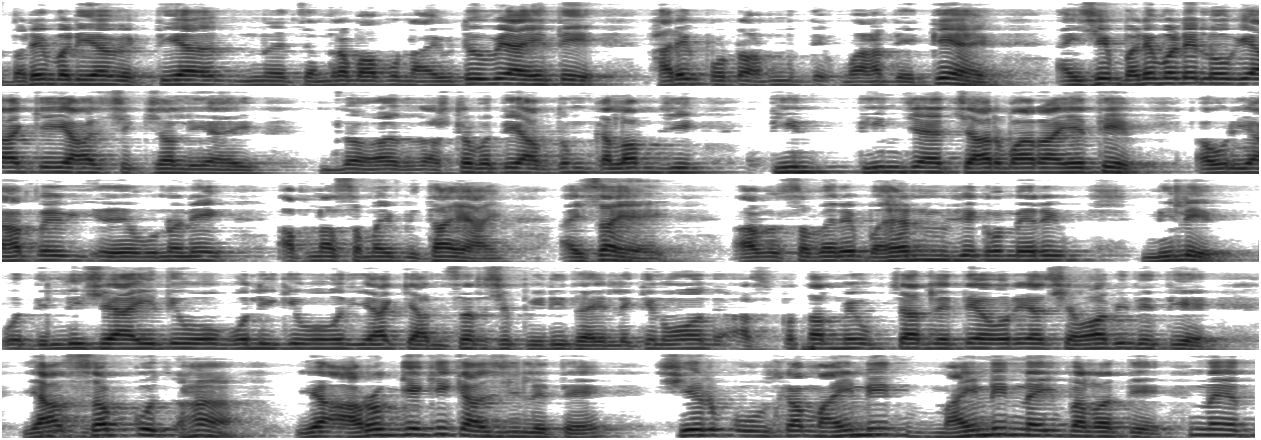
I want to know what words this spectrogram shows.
बड़े बढ़िया व्यक्तियाँ चंद्रबाबू नायडू भी आए थे। हर एक फ़ोटो हमने वहाँ देखे हैं। ऐसे बड़े बड़े लोग आके यहाँ शिक्षा लिया है राष्ट्रपति अब्दुल कलाम जी तीन तीन या चार बार आए थे और यहाँ पे उन्होंने अपना समय बिताया है। ऐसा है। अब सवेरे बहन मुझे को मेरी मिले वो दिल्ली से आई थी वो बोली कि वो यहाँ कैंसर से पीड़ित है लेकिन वो अस्पताल में उपचार लेते हैं और यहाँ सेवा भी देती है। यहाँ सब कुछ हाँ यह आरोग्य की काळजी लेते हैं सिर्फ़ उसका माइंड ही माइंड ही नहीं बनाते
